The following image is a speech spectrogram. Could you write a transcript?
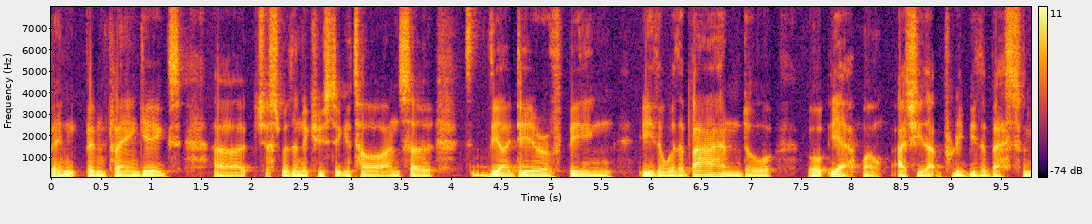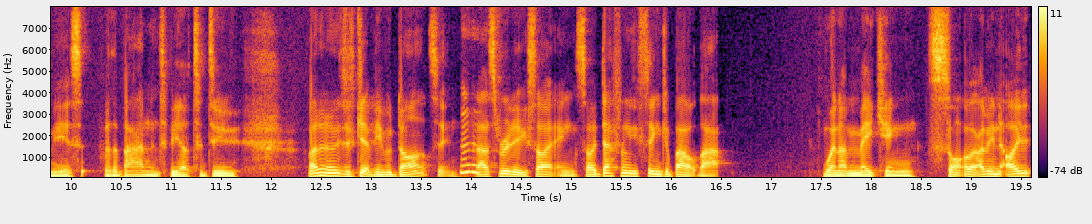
been been playing gigs uh just with an acoustic guitar. And so the idea of being either with a band or or yeah well actually that would probably be the best for me is with a band and to be able to do i don't know just get people dancing. That's really exciting. So i definitely think about that when I'm making song. I mean, I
